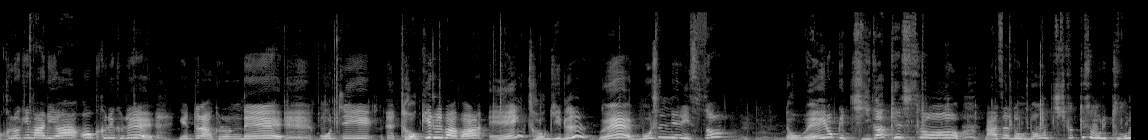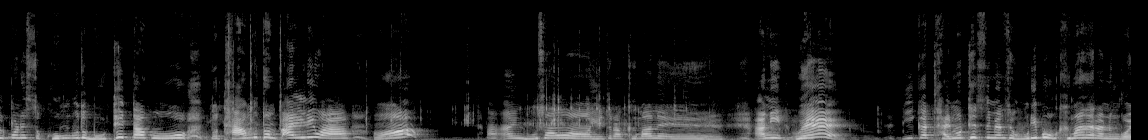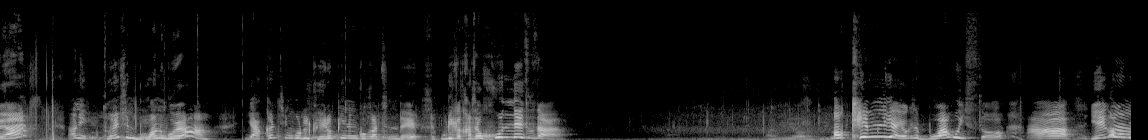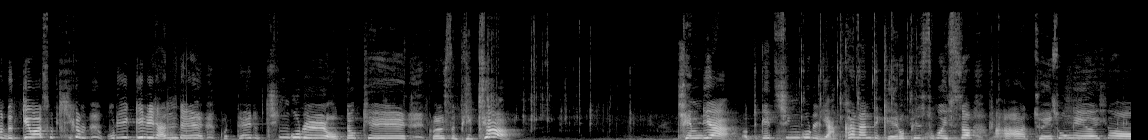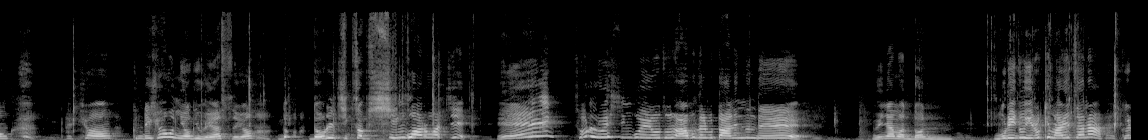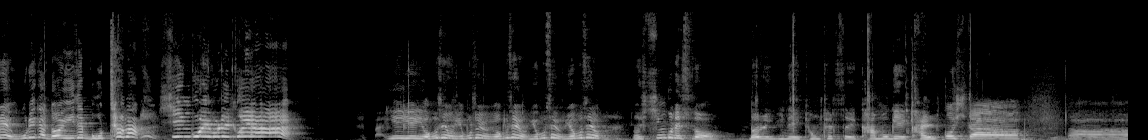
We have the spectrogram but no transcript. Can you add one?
어, 그러게 말이야. 어 그래 그래. 얘들아 그런데 뭐지 저기를 봐봐. 엥 저기를? 왜 무슨 일 있어? 너 왜 이렇게 지각했어? 맞아 너 너무 지각해서 우리 죽을 뻔했어. 공부도 못했다고. 너 다음부턴 빨리 와. 어? 아, 아니 무서워 얘들아 그만해. 아니 왜? 네가 잘못했으면서 우리 보고 그만하라는 거야? 아니 도대체 뭐 하는 거야? 약한 친구를 괴롭히는 것 같은데 우리가 가서 혼내주자. 어 캠리야 여기서 뭐 하고 있어? 아 얘가 너무 늦게 와서 지금 우리끼리 잔데 그태도 친구를 어떻게 그래서 비켜? 캠리야 어떻게 친구를 약한 한테 괴롭힐 수가 있어? 아, 아 죄송해요 형 형, 근데 형은 여기 왜 왔어요? 너, 너를 직접 신고하러 왔지? 에잉? 저를 왜 신고해요? 저 아무 잘못도 안 했는데. 왜냐면 넌 우리도 이렇게 말했잖아. 그래, 우리가 너 이제 못 참아 신고해버릴 거야. 예예 예, 여보세요 여보세요 여보세요 여보세요 여보세요 너 신고됐어. 너를 이제 경찰서에 감옥에 갈 것이다. 아...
